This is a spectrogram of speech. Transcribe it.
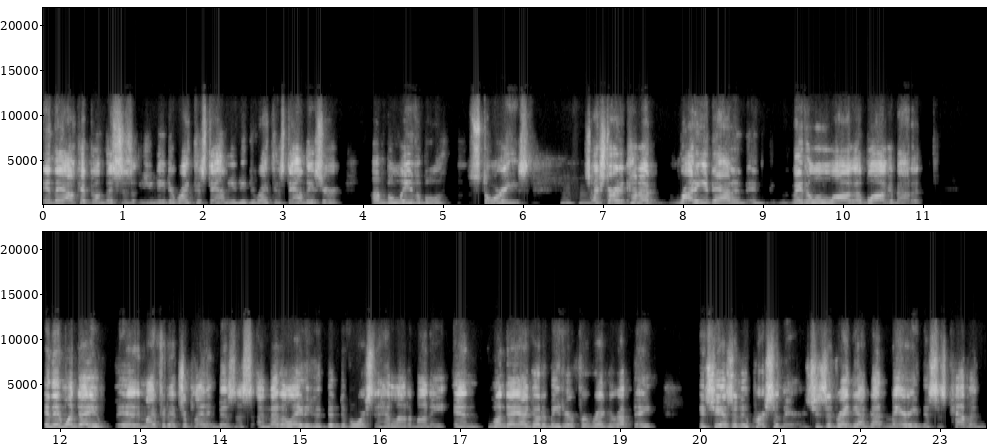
and they all kept going, This is you need to write this down. You need to write this down. These are unbelievable stories. Mm-hmm. So I started kind of writing it down and, and made a little log, a blog about it. And then one day in my financial planning business, I met a lady who'd been divorced and had a lot of money. And one day I go to meet her for a regular update, and she has a new person there. And she said, Randy, I've gotten married. This is Kevin.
